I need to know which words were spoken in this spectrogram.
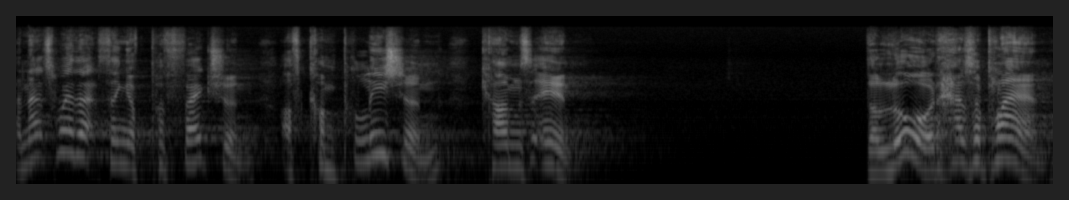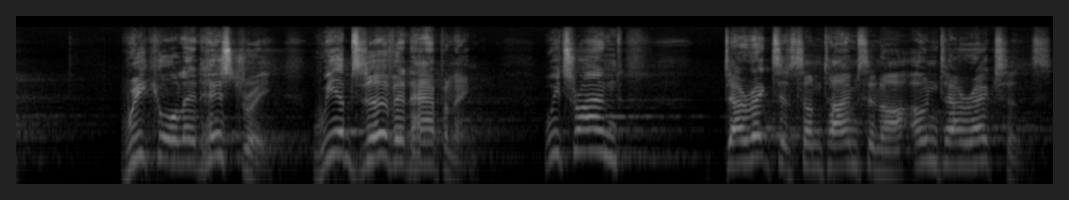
And that's where that thing of perfection, of completion, comes in. The Lord has a plan. We call it history. We observe it happening. We try and directed sometimes in our own directions.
